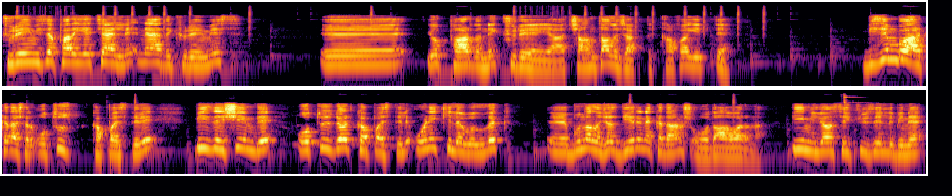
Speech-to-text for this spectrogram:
küreğimize para yeterli. Nerede küreğimiz? Ee, yok pardon ne küreği ya. Çanta alacaktık. Kafa gitti. Bizim bu arkadaşlar 30 kapasiteli. Biz de şimdi 34 kapasiteli 12 level'lık e, bunu alacağız. Diğeri ne kadarmış? O daha var ona. 1 milyon 850 bine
